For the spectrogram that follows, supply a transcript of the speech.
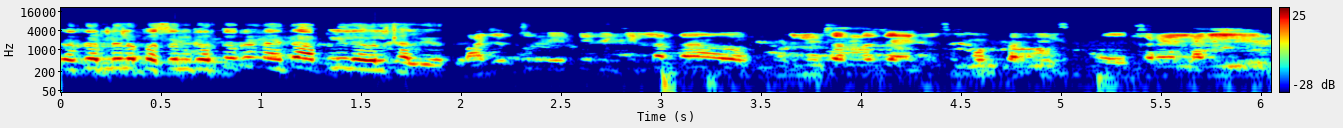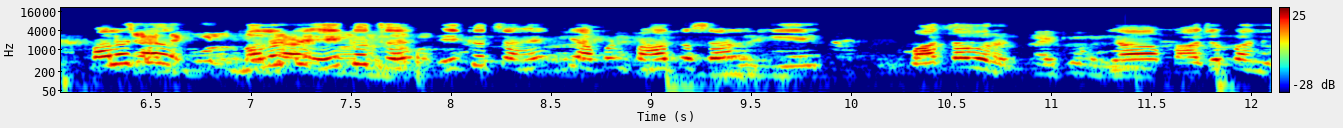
न करलेलं पसंत करतो कारण नाही तर आपली लेवल खाली होते. भाजपचे नेते देखील आता फडणवीसांना जे आहे ते सपोर्ट करणे करायला लागले. मला वाटतं मला वाटतं एकच आहे एकच आहे की आपण पाहत असाल की वातावरण ह्या भाजपाने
